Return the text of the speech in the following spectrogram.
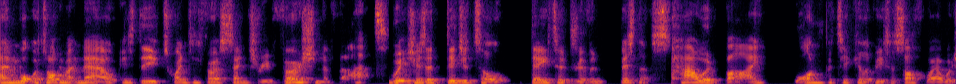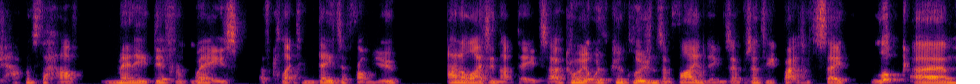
And what we're talking about now is the 21st century version of that, which is a digital data driven business powered by one particular piece of software, which happens to have many different ways of collecting data from you, analyzing that data, coming up with conclusions and findings, and presenting it back to you to say, look, um,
